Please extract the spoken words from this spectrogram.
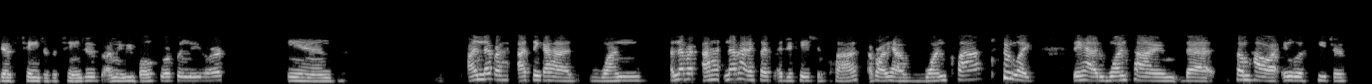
gets changes, it changes. I mean, we both grew up in New York. And I never, I think I had one, I never, I never had a sex education class. I probably had one class. like they had one time that somehow our English teachers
